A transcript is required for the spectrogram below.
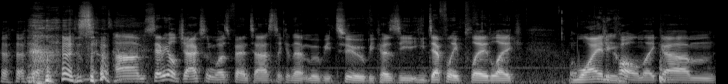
um, Samuel Jackson was fantastic in that movie too because he, he definitely played like what do you call him like um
